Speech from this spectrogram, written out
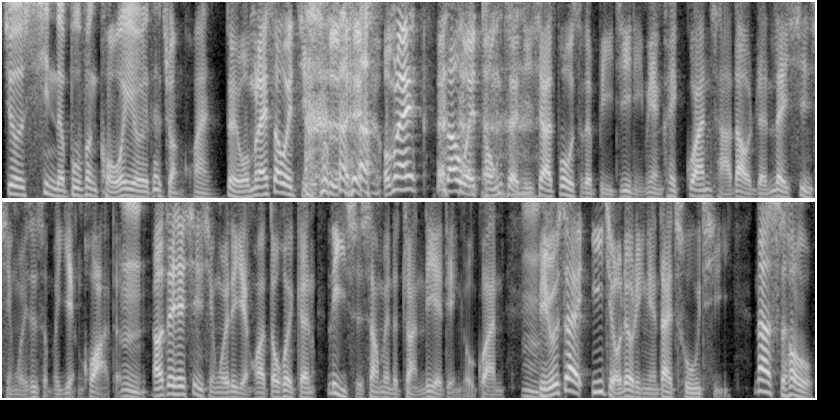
就性的部分口味又有在转换，对，我们来稍微解释，我们来稍微统整一下 Force 的笔记里面可以观察到人类性行为是怎么演化的，嗯，然后这些性行为的演化都会跟历史上面的转捩点有关，嗯，比如在一九六零年代初期，那时候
